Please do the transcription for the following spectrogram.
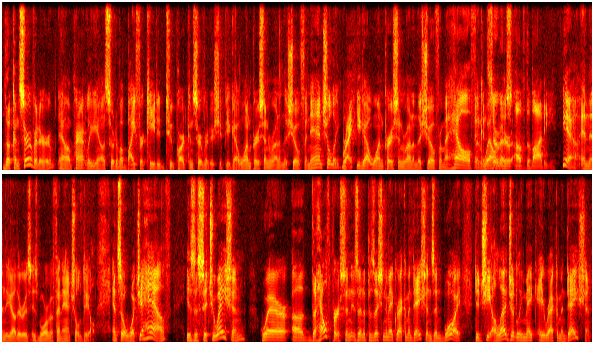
the conservator, now apparently, you know, sort of a bifurcated two part conservatorship. You got one person running the show financially. Right. You got one person running the show from a health the and conservator wellness. of the body. Yeah. And then the other is, is more of a financial deal. And so what you have is a situation where uh, the health person is in a position to make recommendations. And boy, did she allegedly make a recommendation.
